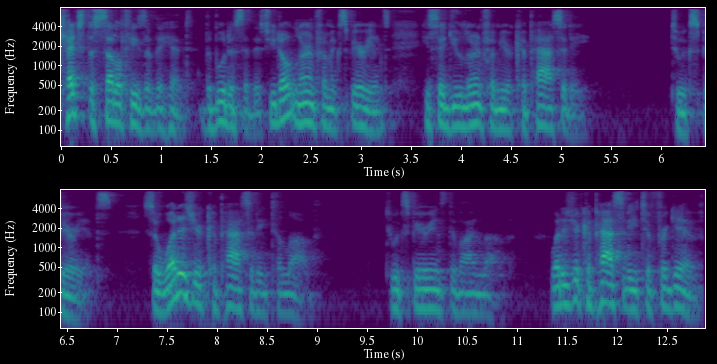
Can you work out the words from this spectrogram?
Catch the subtleties of the hint. The Buddha said this. You don't learn from experience. He said you learn from your capacity to experience. So what is your capacity to love? To experience divine love? What is your capacity to forgive?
